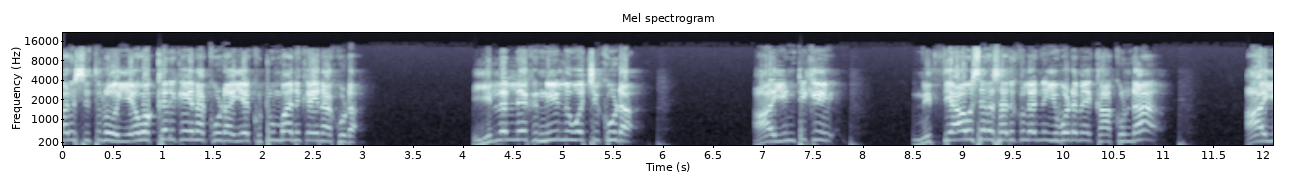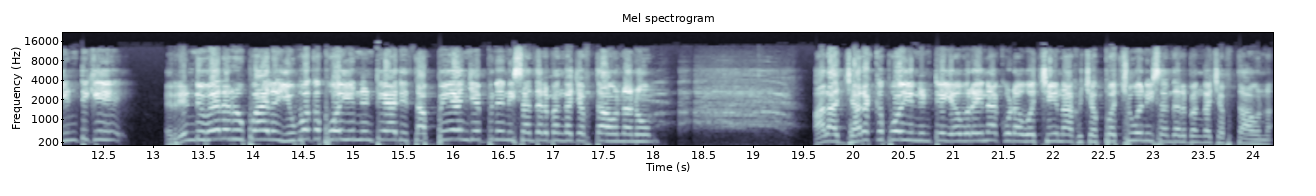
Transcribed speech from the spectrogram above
పరిస్థితిలో ఏ ఒక్కరికైనా కూడా ఏ కుటుంబానికైనా కూడా ఇళ్ళల్లేక నీళ్ళు వచ్చి కూడా ఆ ఇంటికి నిత్యావసర సరుకులన్నీ ఇవ్వడమే కాకుండా ఆ ఇంటికి రెండు వేల రూపాయలు ఇవ్వకపోయిందంటే అది తప్పే అని చెప్పి నేను ఈ సందర్భంగా చెప్తా ఉన్నాను. అలా జరగకపోయిందంటే ఎవరైనా కూడా వచ్చి నాకు చెప్పొచ్చు అని సందర్భంగా చెప్తా ఉన్నా.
